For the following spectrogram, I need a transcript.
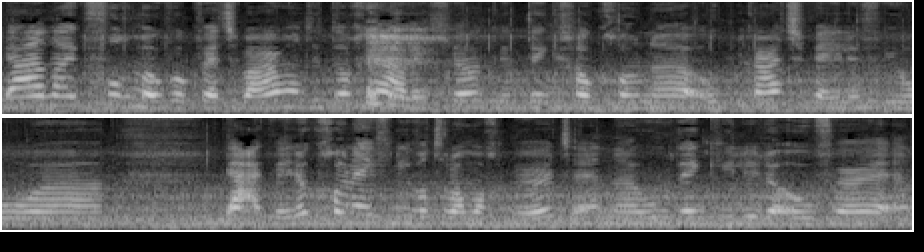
Ja nou, ik voelde me ook wel kwetsbaar. Want ik dacht, ja, weet je wel, ik denk ik ga ook gewoon eh, open kaart spelen. Van, joh, eh, ja, ik weet ook gewoon even niet wat er allemaal gebeurt. En eh, hoe denken jullie erover? En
